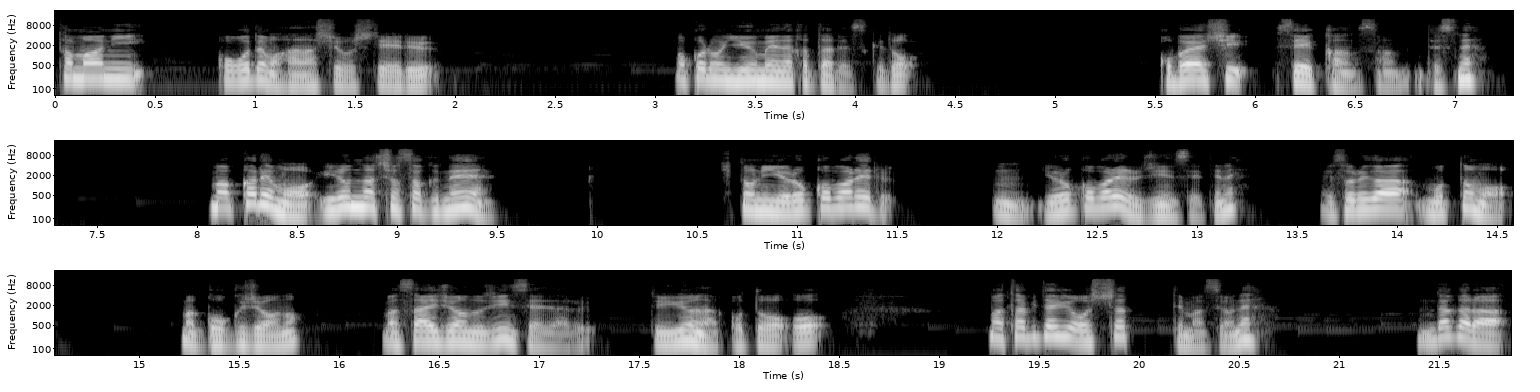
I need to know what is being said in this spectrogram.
たまにここでも話をしている、まあ、これも有名な方ですけど、小林聖寛さんですね。まあ彼もいろんな著作ね、人に喜ばれる、うん、喜ばれる人生ってね、それが最も、まあ極上の、まあ最上の人生であるというようなことを、まあたびたびおっしゃってますよね。だから、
